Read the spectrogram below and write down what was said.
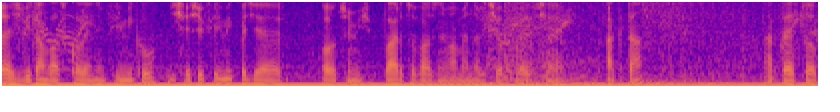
Cześć, witam Was w kolejnym filmiku. Dzisiejszy filmik będzie o czymś bardzo ważnym, a mianowicie o projekcie ACTA. ACTA jest to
